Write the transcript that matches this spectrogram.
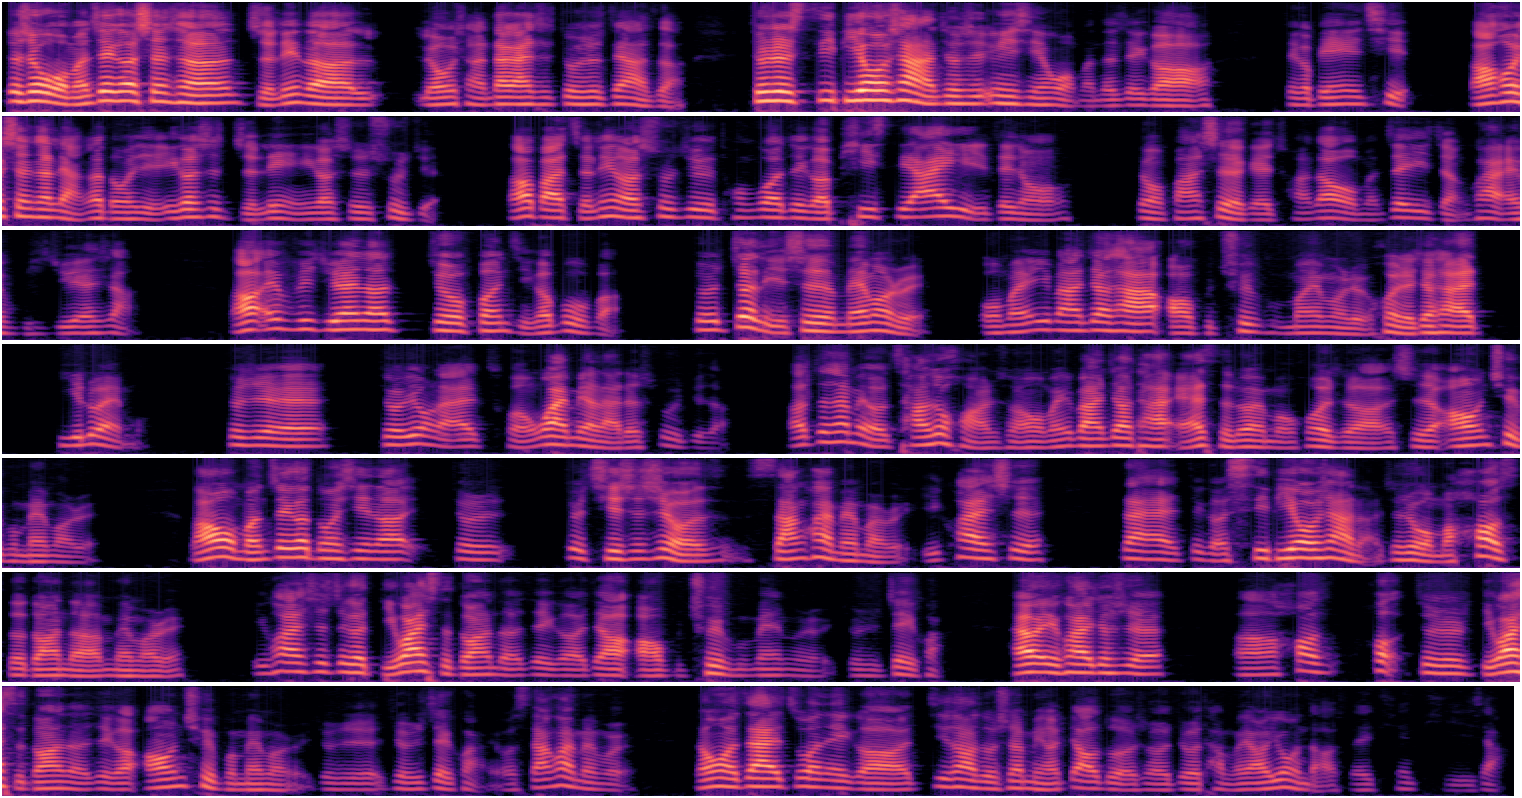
就是我们这个生成指令的流程大概是就是这样子，就是 CPU 上就是运行我们的这个这个编译器，然后会生成两个东西，一个是指令，一个是数据，然后把指令和数据通过这个 PCIe 这种这种方式给传到我们这一整块 FPGA 上。然后 FPGA 呢就分几个部分，就是这里是 memory，我们一般叫它 off chip memory 或者叫它 DRAM，就是就用来存外面来的数据的。然后这上面有参数缓存，我们一般叫它 SRAM 或者是 on chip memory。然后我们这个东西呢，就是就其实是有三块 memory，一块是在这个 CPU 上的，就是我们 host 端的 memory，一块是这个 device 端的这个叫 off chip memory，就是这块，还有一块就是。呃，后后就是 device 端的这个 on-trip memory，就是就是这块有三块 memory。等我在做那个计算图声明和调度的时候，就是他们要用到，所以先提一下。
